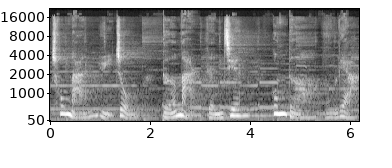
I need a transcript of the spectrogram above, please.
充满宇宙，德满人间，功德无量。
